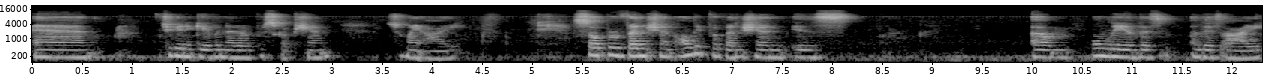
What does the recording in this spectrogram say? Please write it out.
And she's gonna give another prescription to my eye. So prevention only prevention is um, only in this on this eye.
